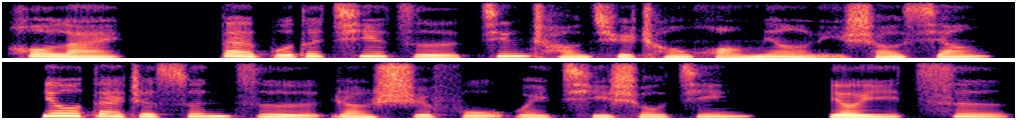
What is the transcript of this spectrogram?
后来，戴博的妻子经常去城隍庙里烧香，又带着孙子让师傅为其收经。有一次，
